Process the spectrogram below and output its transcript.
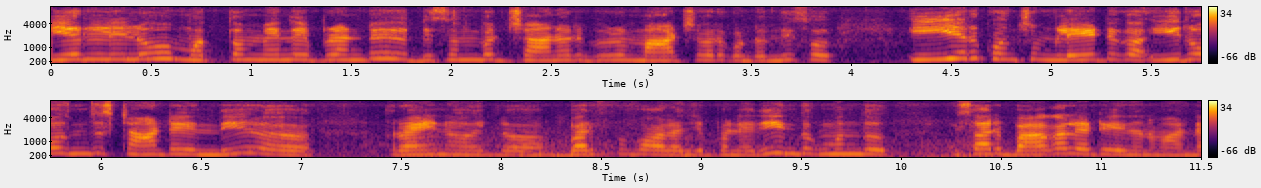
ఇయర్లీలో మొత్తం మీద ఎప్పుడంటే డిసెంబర్ జనవరి ఫిబ్రవరి మార్చ్ వరకు ఉంటుంది. సో ఈ ఇయర్ కొంచెం లేట్గా ఈ రోజు నుంచి స్టార్ట్ అయింది రైన్ ఇట్లా బర్ఫ్ ఫాల్ అని చెప్పి అనేది. ఇంతకుముందు ఈసారి బాగా లేట్ అయింది అనమాట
